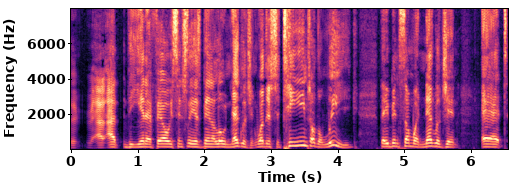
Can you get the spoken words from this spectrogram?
I, I, the NFL essentially has been a little negligent, whether it's the teams or the league. They've been somewhat negligent at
